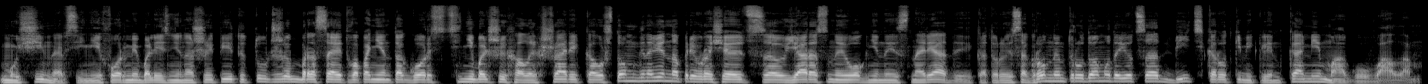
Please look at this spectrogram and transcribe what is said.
Мужчина в синей форме болезненно шипит и тут же бросает в оппонента горсть небольших алых шариков, что мгновенно превращаются в яростные огненные снаряды, которые с огромным трудом удается отбить короткими клинками магу валом.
